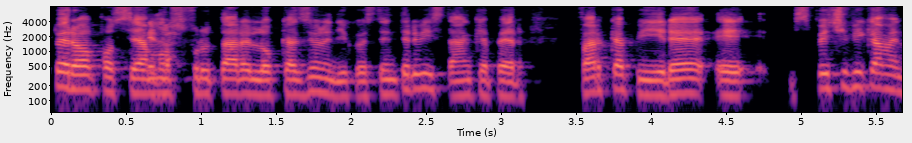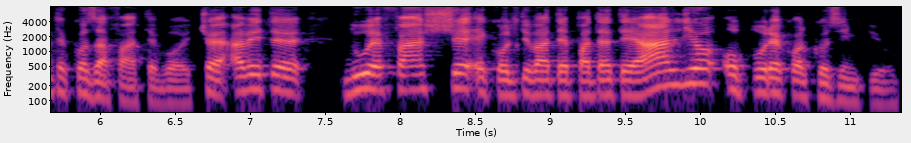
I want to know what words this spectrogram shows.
Però possiamo esatto. sfruttare l'occasione di questa intervista anche per far capire eh, specificamente cosa fate voi. Cioè, avete due fasce e coltivate patate e aglio oppure qualcosa in più?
